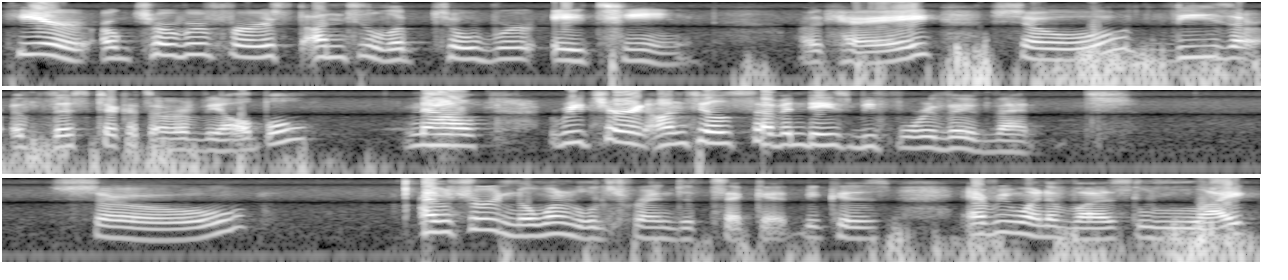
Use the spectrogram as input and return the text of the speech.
Here, October 1st until October 18. Okay, so these are these tickets are available. Now, return until seven days before the event. So, I'm sure no one will turn the ticket because every one of us like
